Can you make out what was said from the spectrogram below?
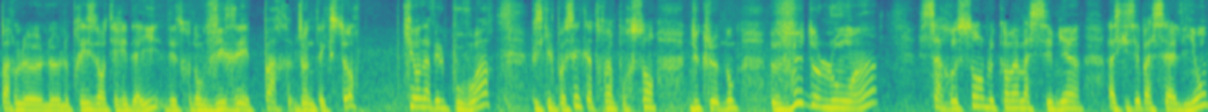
par le, le, le président Thierry Dailly d'être donc viré par John Textor qui en avait le pouvoir, puisqu'il possède 80% du club. Donc, vu de loin, ça ressemble quand même assez bien à ce qui s'est passé à Lyon.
